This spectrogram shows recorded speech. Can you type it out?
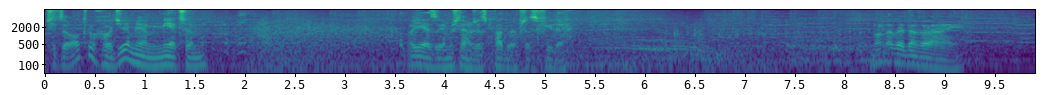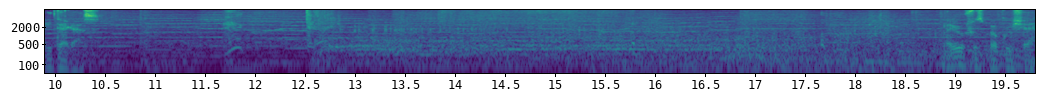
Czy to o to chodzi? Ja miałem mieczem. O Jezu, ja myślałem, że spadłem przez chwilę. No dawaj, dawaj. I teraz. No już uspokój się.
